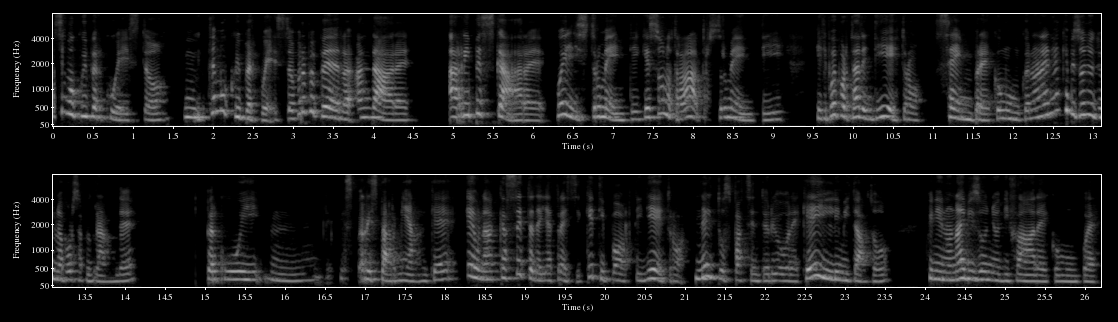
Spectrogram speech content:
Siamo qui per questo, mm, siamo qui per questo, proprio per andare a ripescare quegli strumenti che sono tra l'altro strumenti che ti puoi portare dietro sempre, comunque, non hai neanche bisogno di una borsa più grande, per cui mh, mm, risparmi anche, e una cassetta degli attrezzi che ti porti dietro nel tuo spazio interiore che è illimitato, Quindi non hai bisogno di fare comunque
